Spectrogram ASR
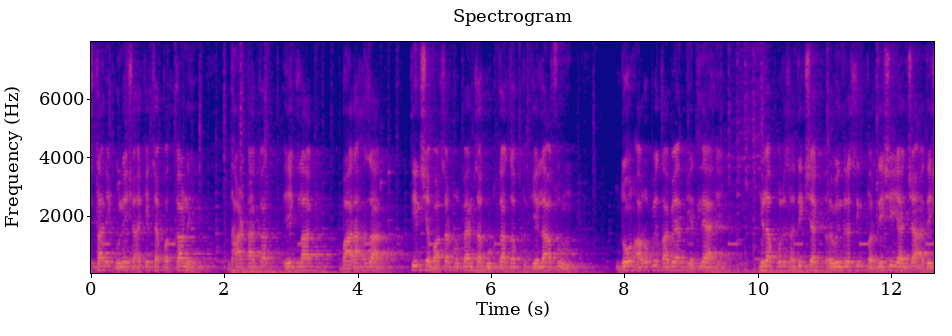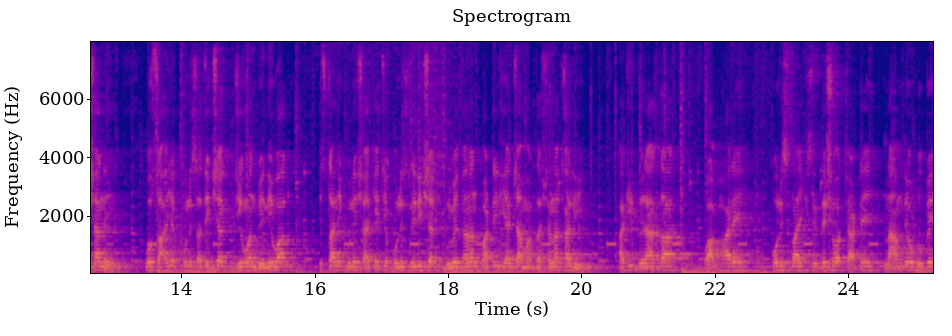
स्थानिक गुन्हे शाखेच्या पथकाने धाड टाकत एक लाख बारा हजार तीनशे बासष्ट रुपयांचा गुटखा जप्त केला असून दोन आरोपी ताब्यात घेतले आहे जिल्हा पोलीस अधीक्षक रवींद्रसिंग परदेशी यांच्या आदेशाने व सहाय्यक पोलीस अधीक्षक जीवन बेनीवाल स्थानिक गुन्हे शाखेचे पोलीस निरीक्षक विवेकानंद पाटील यांच्या मार्गदर्शनाखाली अजित बिराजदार वाघमारे पोलीस नाईक सिद्धेश्वर चाटे नामदेव डुबे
